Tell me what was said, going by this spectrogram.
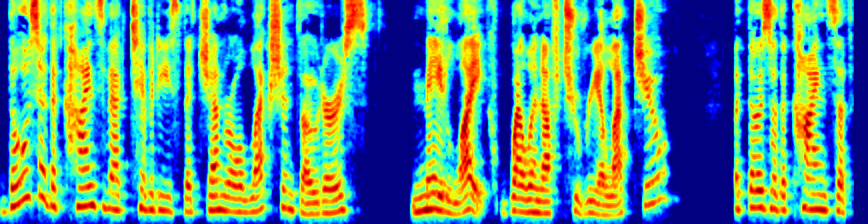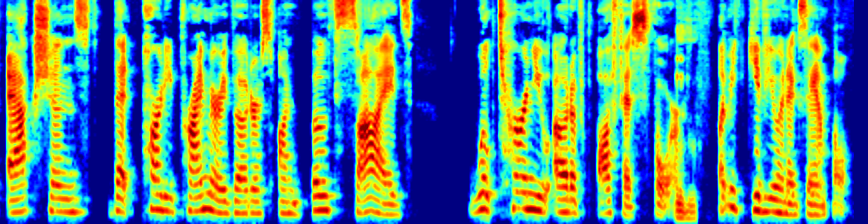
those are the kinds of activities that general election voters may like well enough to reelect you. But those are the kinds of actions that party primary voters on both sides will turn you out of office for. Mm-hmm. Let me give you an example.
